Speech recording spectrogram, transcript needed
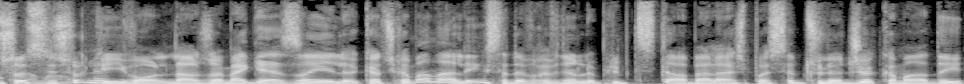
Ça c'est sûr qu'ils vont dans un magasin là, quand tu commandes en ligne, ça devrait venir le plus petit emballage possible. Tu l'as déjà commandé.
